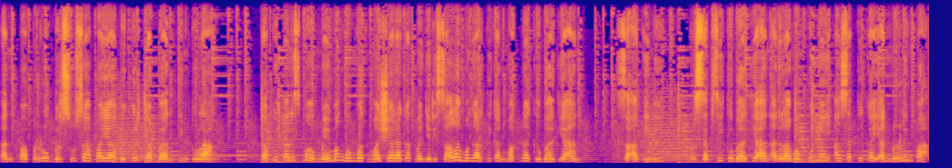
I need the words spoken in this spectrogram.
tanpa perlu bersusah payah bekerja banting tulang. Kapitalisme memang membuat masyarakat menjadi salah mengartikan makna kebahagiaan. Saat ini, persepsi kebahagiaan adalah mempunyai aset kekayaan berlimpah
